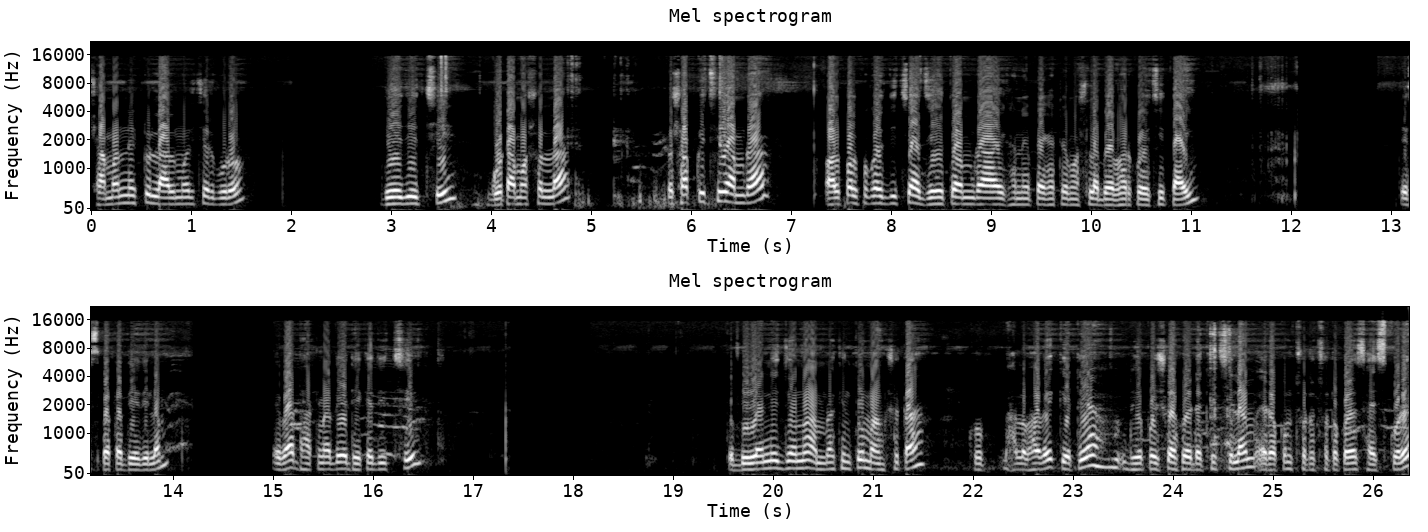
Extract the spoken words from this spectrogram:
সামান্য একটু লাল মরিচের গুঁড়ো দিয়ে দিচ্ছি, গোটা মশলা। তো সব কিছুই আমরা অল্প অল্প করে দিচ্ছি, আর যেহেতু আমরা এখানে প্যাকেটের মশলা ব্যবহার করেছি তাই তেজপাতা দিয়ে দিলাম। এবার ঢাকনা দিয়ে ঢেকে দিচ্ছি। তো বিরিয়ানির জন্য আমরা কিন্তু মাংসটা খুব ভালোভাবে কেটে ধুয়ে পরিষ্কার করে রেখেছিলাম, এরকম ছোট ছোট করে সাইজ করে।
